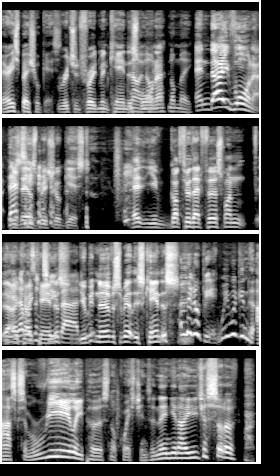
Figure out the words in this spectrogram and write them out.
Very special guest. Richard Freedman, Candice No, Warner, not me. and Dave Warner That's is our special guest. You got through that first one, uh, Yeah, that okay, wasn't too Candice? bad. You a bit nervous about this, Candice? A little bit. We were going to ask some really personal questions, and then you know you just sort of, I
